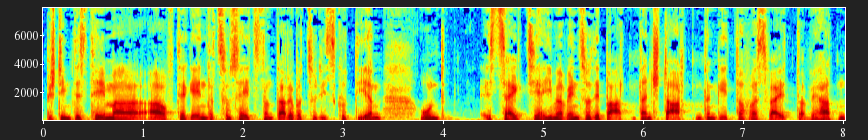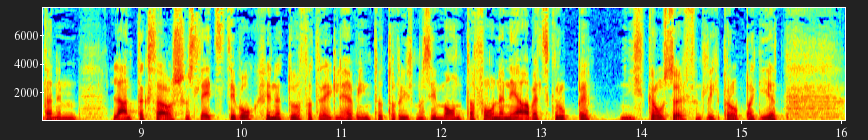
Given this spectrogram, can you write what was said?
bestimmtes Thema auf die Agenda zu setzen und darüber zu diskutieren. Und es zeigt sich ja immer, wenn so Debatten dann starten, dann geht doch was weiter. Wir hatten dann im Landtagsausschuss letzte Woche naturverträglicher Wintertourismus im Montafon eine Arbeitsgruppe, nicht groß öffentlich propagiert,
